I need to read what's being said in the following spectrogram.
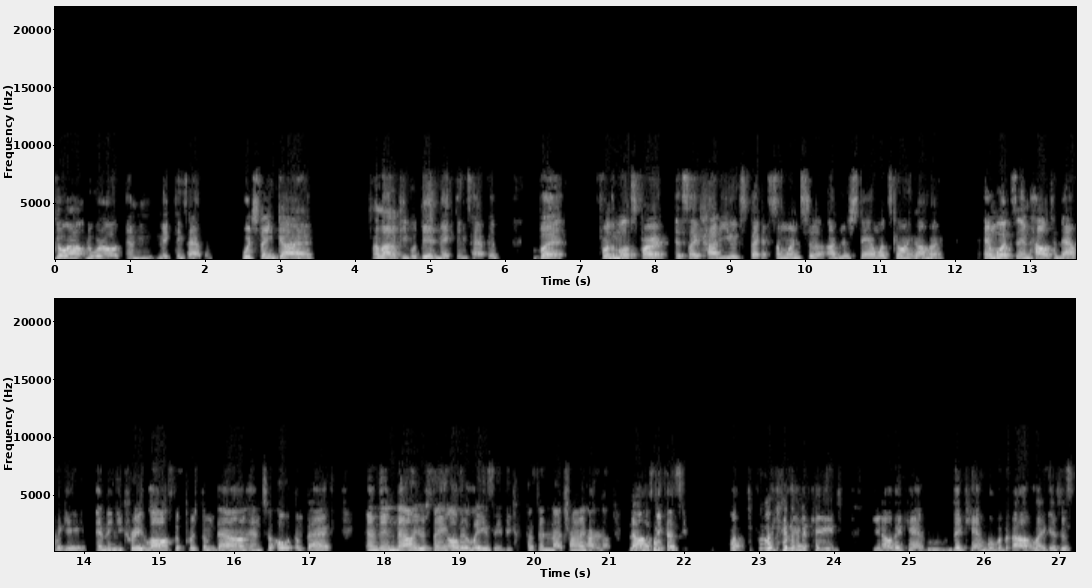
go out in the world and make things happen. Which thank god a lot of people did make things happen but for the most part, it's like, how do you expect someone to understand what's going on and what's and how to navigate? And then you create laws to push them down and to hold them back. And then now you're saying, oh, they're lazy because they're not trying hard enough. No, it's because they're in a cage. You know, they can't they can't move about. Like it's just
